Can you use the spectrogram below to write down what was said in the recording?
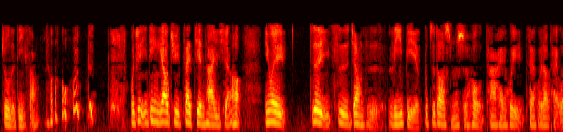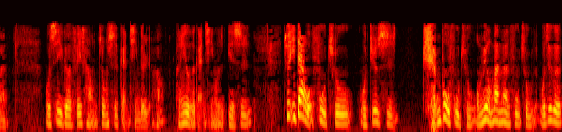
住的地方，我就一定要去再见她一下哈，因为。这一次这样子离别，不知道什么时候他还会再回到台湾。我是一个非常重视感情的人哈，朋友的感情我也是，就一旦我付出，我就是全部付出，我没有慢慢付出的。我这个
